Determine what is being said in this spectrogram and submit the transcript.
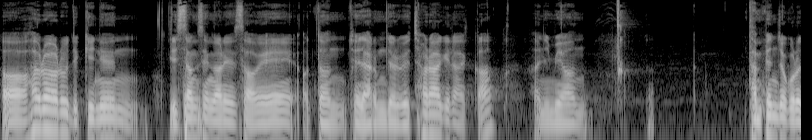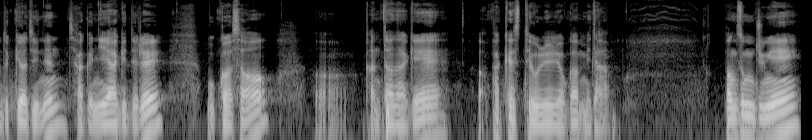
어, 하루하루 느끼는 일상생활에서의 어떤 제 나름대로의 철학이랄까 아니면 단편적으로 느껴지는 작은 이야기들을 묶어서 어, 간단하게 팟캐스트에 올리려고 합니다. 방송 중에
